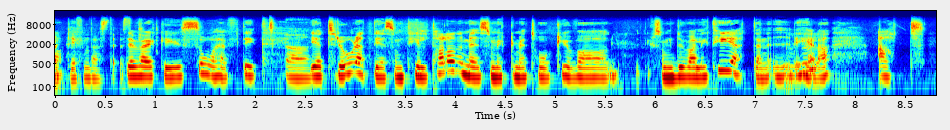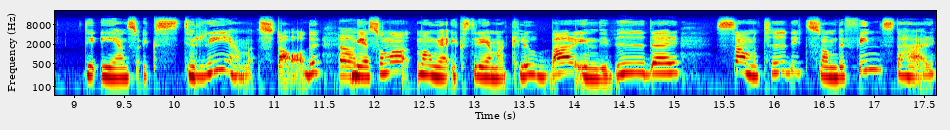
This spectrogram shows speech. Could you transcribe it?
York är fantastisk. Det verkar ju så häftigt. Ja. Jag tror att det som tilltalade mig så mycket med Tokyo var liksom dualiteten i Mhm. det hela. Att det är en så extrem stad Ja. med såna många extrema klubbar, individer samtidigt som det finns det här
